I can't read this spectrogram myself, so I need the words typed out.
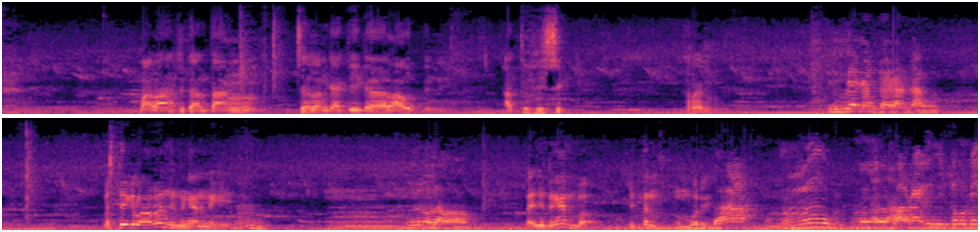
Malah ditantang jalan kaki ke laut ini. Adu fisik. Keren. Iya nang jalan laut. Mesti keloron jenengan niki. Heeh. Hmm. Lho. Lek jenengan, Mbak, pinten umure? Mbak, sore ini sore.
